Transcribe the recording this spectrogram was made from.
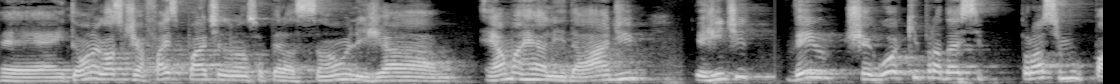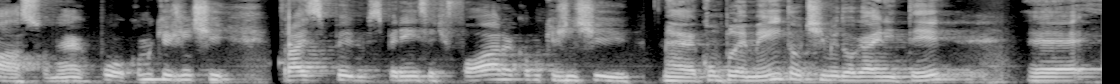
É, então é um negócio que já faz parte da nossa operação, ele já é uma realidade e a gente veio, chegou aqui para dar esse próximo passo, né? Pô, como que a gente traz experiência de fora, como que a gente é, complementa o time do HNT é,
